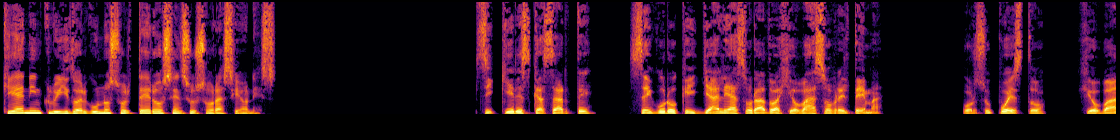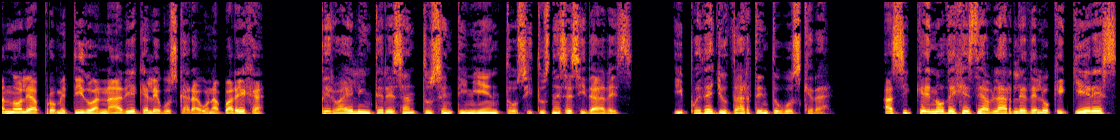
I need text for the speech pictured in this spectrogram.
¿Qué han incluido algunos solteros en sus oraciones? Si quieres casarte, seguro que ya le has orado a Jehová sobre el tema. Por supuesto, Jehová no le ha prometido a nadie que le buscará una pareja, pero a él le interesan tus sentimientos y tus necesidades, y puede ayudarte en tu búsqueda. Así que no dejes de hablarle de lo que quieres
